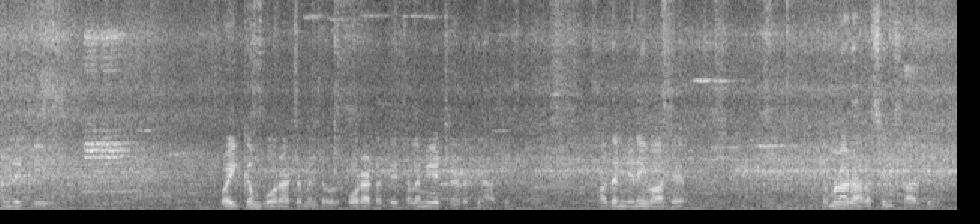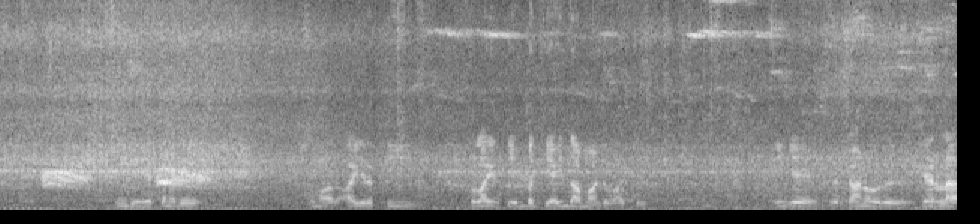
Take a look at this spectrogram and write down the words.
அன்றைக்கு வைக்கம் போராட்டம் என்ற ஒரு போராட்டத்தை தலைமையேற்று நடத்தினார்கள். அதன் நினைவாக தமிழ்நாடு அரசின் சார்பில் இங்கே ஏற்கனவே சுமார் ஆயிரத்தி தொள்ளாயிரத்தி எண்பத்தி ஐந்தாம் ஆண்டு வாக்கில் இங்கே இதற்கான ஒரு கேரளா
